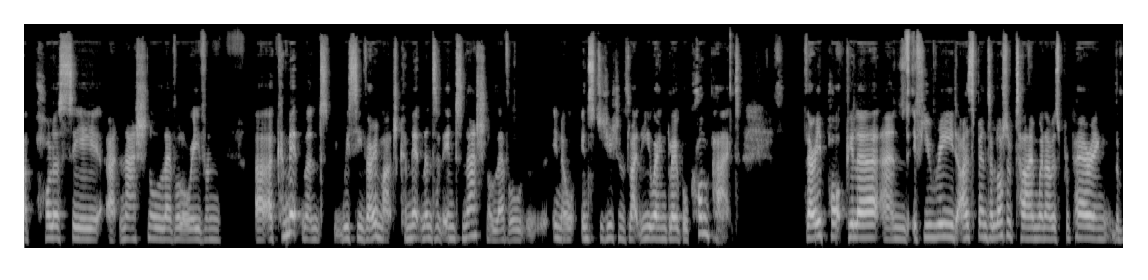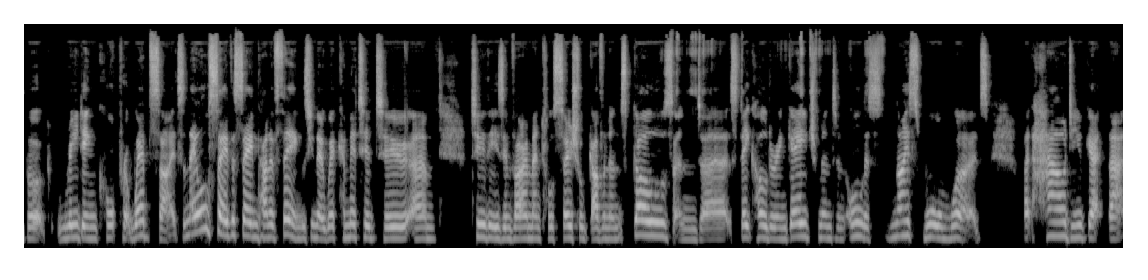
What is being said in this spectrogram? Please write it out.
a policy at national level or even a commitment. We see very much commitment at international level you know institutions like the UN Global Compact very popular. And if you read, I spent a lot of time when I was preparing the book reading corporate websites, and they all say the same kind of things. You know, we're committed to um, to these environmental, social governance goals and uh, stakeholder engagement, and all this nice, warm words. But how do you get that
